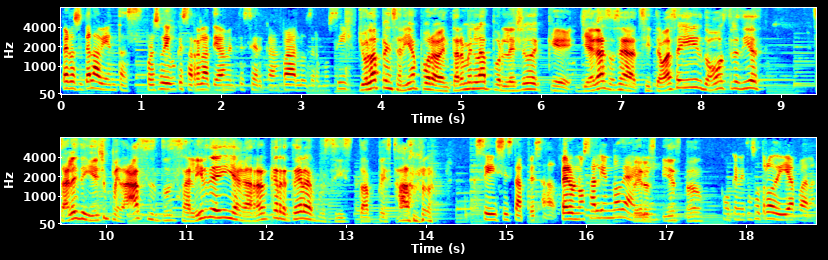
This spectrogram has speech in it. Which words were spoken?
Pero sí te la avientas. Por eso digo que está relativamente cerca para los de Hermosillo. Yo la pensaría por aventármela por el hecho de que llegas, o sea, si te vas a ir dos, tres días, sales de ahí hecho pedazos. Entonces salir de ahí y agarrar carretera, pues sí está pesado. Sí, sí está pesado. Pero no saliendo de ahí. Pero sí está. Como que necesitas otro día para.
